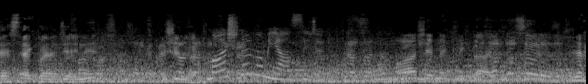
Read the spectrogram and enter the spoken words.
destek vereceğini düşünüyorum. Maaşlarına mı yansıyacak? Maaş emeklilik dahil. Ne söyledin?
